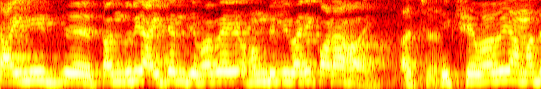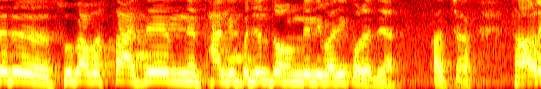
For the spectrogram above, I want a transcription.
চাইনিজ তন্দুরি আইটেম যেভাবে হোম ডেলিভারি করা হয় আচ্ছা। ঠিক সেভাবেই আমাদের সুব্যবস্থা আছে থালি পর্যন্ত হোম ডেলিভারি করে দেওয়া আচ্ছা। তাহলে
